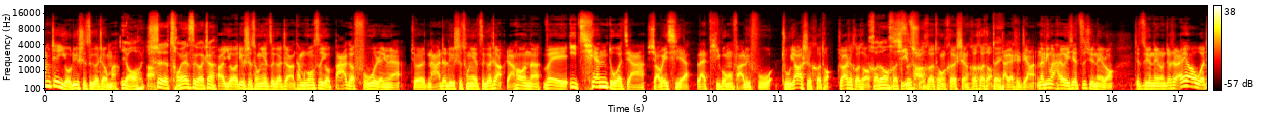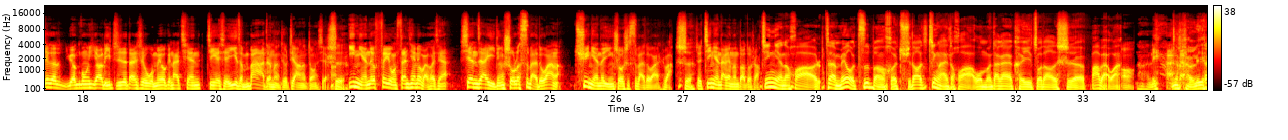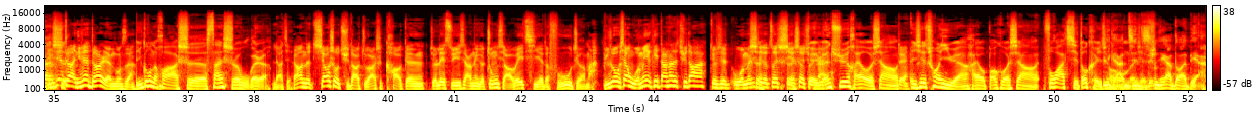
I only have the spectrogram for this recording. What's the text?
他们这有律师资格证吗？有是从业资格证，啊、有律师从业资格证，他们公司有八个服务人员，就是拿着律师从业资格证，然后呢，为一千多家小微企业来提供法律服务，主要是合同，主要是合同，合同和咨起草合同和审核合同，对。大概是这样。那另外还有一些咨询内容，这咨询内容就是，哎呦，我这个员工要离职，但是我没有跟他签竞业协议，怎么办啊？等等，就这样的东西。是。一年的费用三千六百块钱，现在已经收了四百多万了，去年的营收是四百多万，是吧？是就今年大概能到多少？今年的话，在没有资本和渠道进来的话，我们大概可以做到的是八百万。哦，那很厉害，那很厉害你。现在多少？你现在多少人公司？一共的话是三十五个人。了解。然后呢，销售渠道主要是靠跟就类似于像那个中小微企业的服务者嘛，比如说像我们也可以当他的渠道啊，就是我们这个做企业社群对园区，还有像对一些创意园，还有包括像孵化器都可以成为我？们的。你给多少点？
